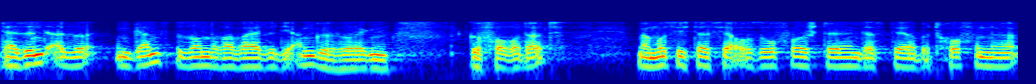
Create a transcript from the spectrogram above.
Da sind also in ganz besonderer Weise die Angehörigen gefordert. Man muss sich das ja auch so vorstellen, dass der Betroffene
